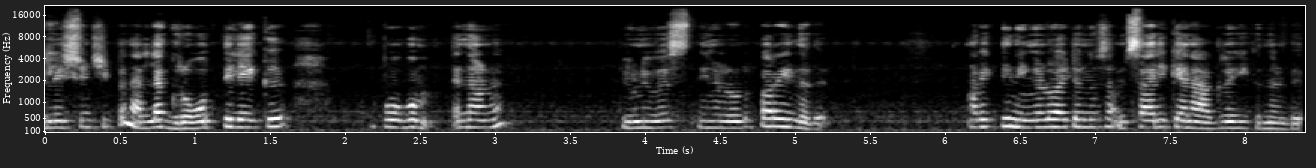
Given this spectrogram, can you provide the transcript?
റിലേഷൻഷിപ്പ് നല്ല ഗ്രോത്തിലേക്ക് പോകും എന്നാണ് യൂണിവേഴ്സ് നിങ്ങളോട് പറയുന്നത്. ആ വ്യക്തി നിങ്ങളുമായിട്ടൊന്ന് സംസാരിക്കാൻ ആഗ്രഹിക്കുന്നുണ്ട്.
